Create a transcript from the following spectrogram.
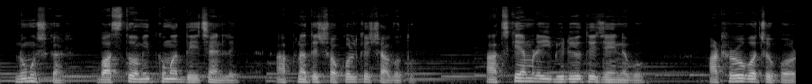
নমস্কার, বাস্তু অমিত কুমার দে চ্যানেলে আপনাদের সকলকে স্বাগত। আজকে আমরা এই ভিডিওতে জেনে নেব, আঠারো বছর পর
